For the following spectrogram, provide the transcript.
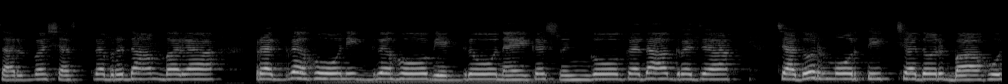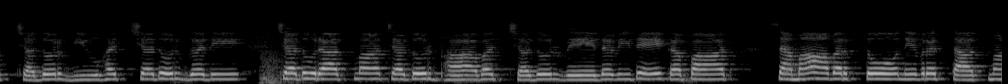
सर्वशस्त्रभृदाम्बर प्रग्रहो निग्रहो व्यग्रो नैकशृङ्गो गदाग्रज चतुर्मूर्तिश्चतुर्बाहुश्चतुर्व्यूहश्चतुर्गदि चतुरात्मा चतुर्भावश्चतुर्वेदविदेकपात् समावर्तो निवृत्तात्मा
